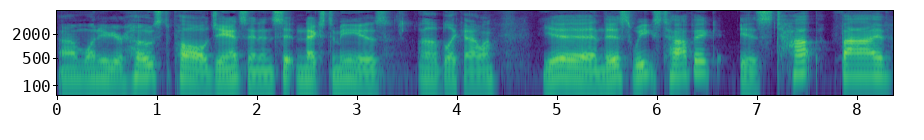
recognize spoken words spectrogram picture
I'm one of your hosts, Paul Jansen, and sitting next to me is, Uh, Blake Allen. yeah, and this week's topic is top five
